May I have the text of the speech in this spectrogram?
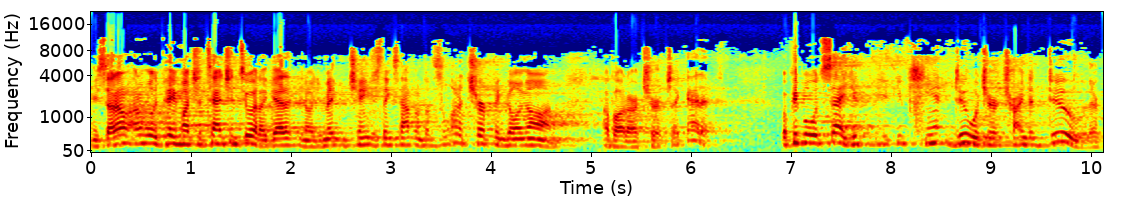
He said, I don't, I don't really pay much attention to it. I get it. You know, you're making changes, things happen, but there's a lot of chirping going on about our church. I get it. But people would say, you, you, you, can't do what you're trying to do. They're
